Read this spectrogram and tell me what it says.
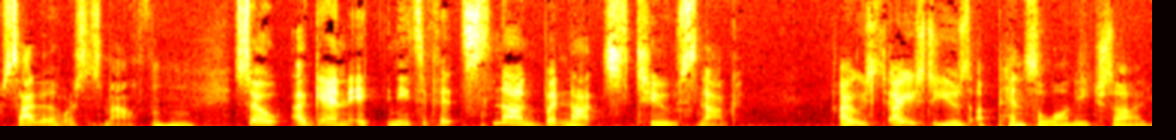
side of the horse's mouth. Mm-hmm. So again, it needs to fit snug, but not too snug. I used I used to use a pencil on each side.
